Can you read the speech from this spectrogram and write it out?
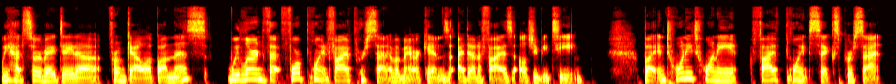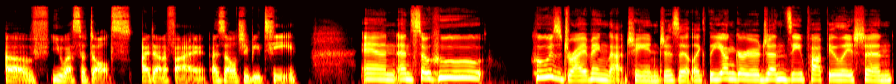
we had survey data from Gallup on this, we learned that 4.5% of Americans identify as LGBT. But in 2020, 5.6% of US adults identify as LGBT. And and so who who is driving that change? Is it like the younger Gen Z population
